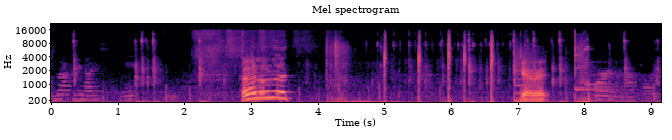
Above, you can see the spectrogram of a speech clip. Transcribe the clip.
Isn't that pretty nice? Neat. I don't know. that. Yeah, right. Four and a half hearts.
